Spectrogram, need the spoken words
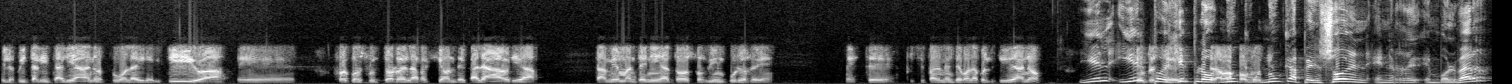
el hospital italiano estuvo en la directiva eh, fue consultor de la región de Calabria también mantenía todos esos vínculos de este, principalmente con la colectividad, ¿no? ¿Y él, y él por ejemplo, nunca, pensó en, en, volver?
